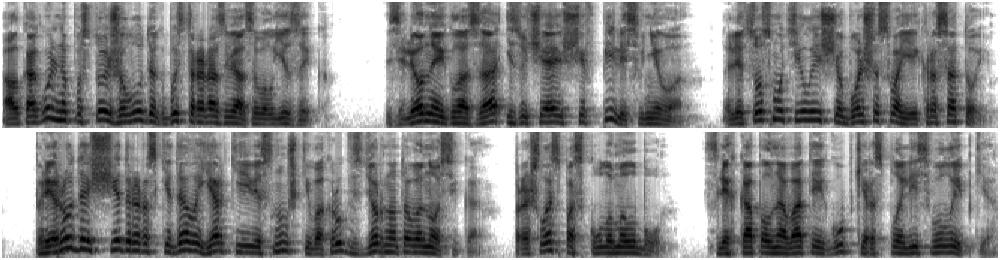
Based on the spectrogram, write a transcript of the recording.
Алкоголь на пустой желудок быстро развязывал язык. Зеленые глаза изучающе впились в него. Лицо смутило еще больше своей красотой. Природа щедро раскидала яркие веснушки вокруг вздернутого носика. Прошлась по скулам и лбу. Слегка полноватые губки расплылись в улыбке,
